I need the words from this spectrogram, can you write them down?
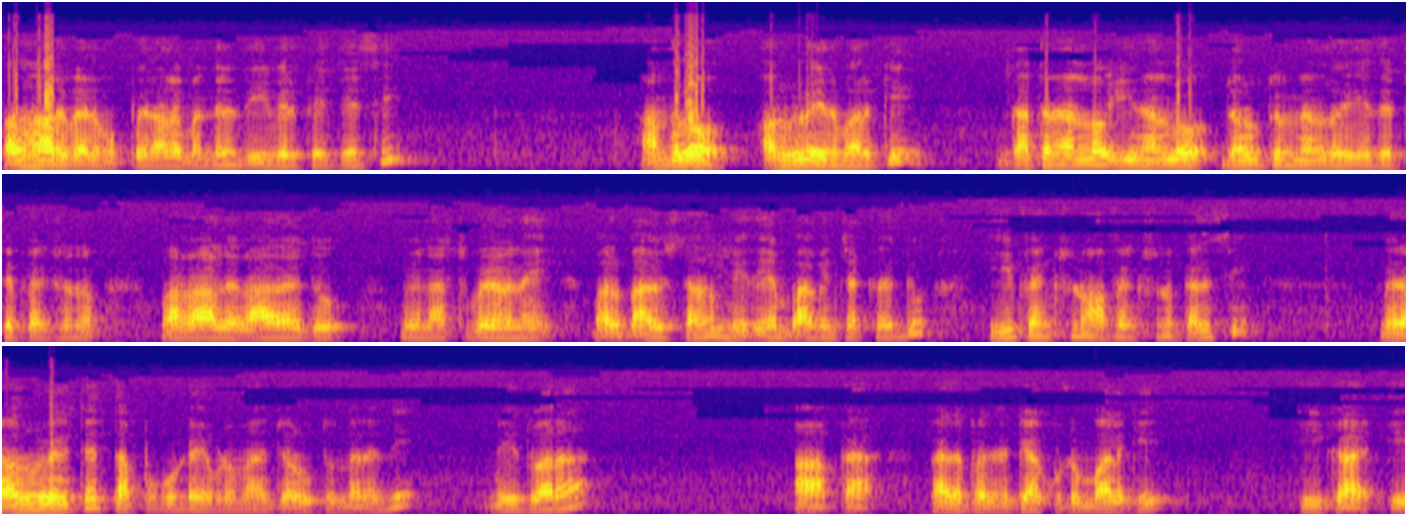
పదహారు వేల ముప్పై నాలుగు మందిని రీవెరిఫై చేసి అందులో అర్హులైన వారికి గత నెలలో ఈ నెలలో జరుగుతున్న నెలలో ఏదైతే పెన్షన్ వాళ్ళు రాలే రాలేదు మీరు నష్టపోయారని వాళ్ళు భావిస్తారు మీరేం భావించక్కర్లేదు. ఈ పెన్షన్ ఆ పెన్షన్ కలిసి మీరు అర్హులైతే తప్పకుండా ఇవ్వడం అనేది జరుగుతుందనేది మీ ద్వారా ఆ పే- పేద ప్రజలకి ఆ కుటుంబాలకి ఈ ఈ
